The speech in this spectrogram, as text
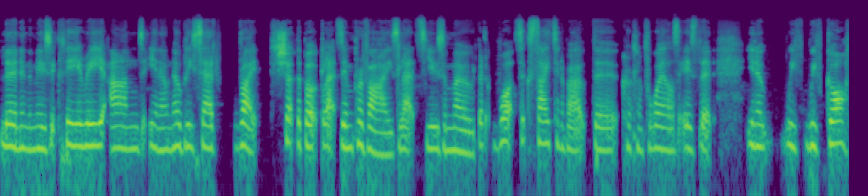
learning the music theory, and you know, nobody said, "Right, shut the book. Let's improvise. Let's use a mode." But what's exciting about the curriculum for Wales is that, you know, we've we've got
